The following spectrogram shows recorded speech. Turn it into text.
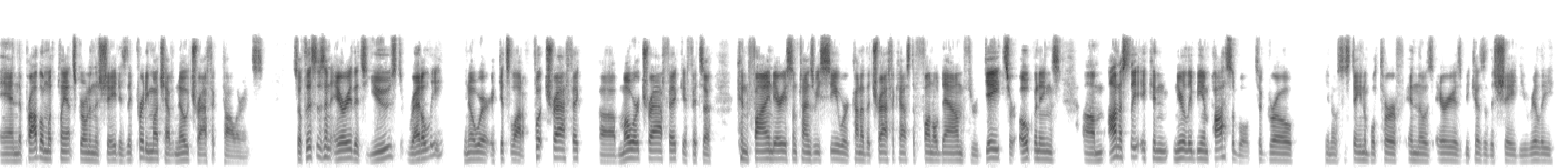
And the problem with plants grown in the shade is they pretty much have no traffic tolerance. So if this is an area that's used readily, you know, where it gets a lot of foot traffic, uh, mower traffic, if it's a confined area, sometimes we see where kind of the traffic has to funnel down through gates or openings. Um, honestly, it can nearly be impossible to grow, you know, sustainable turf in those areas because of the shade. You really,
